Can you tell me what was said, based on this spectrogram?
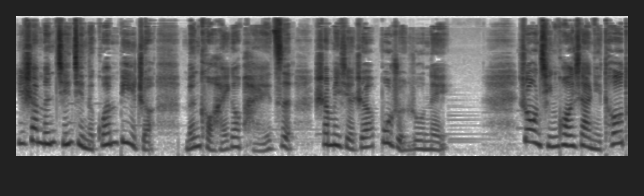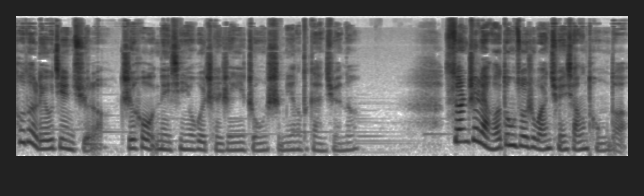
一扇门紧紧的关闭着，门口还有个牌子，上面写着“不准入内”。这种情况下，你偷偷的溜进去了，之后内心又会产生一种什么样的感觉呢？虽然这两个动作是完全相同的，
